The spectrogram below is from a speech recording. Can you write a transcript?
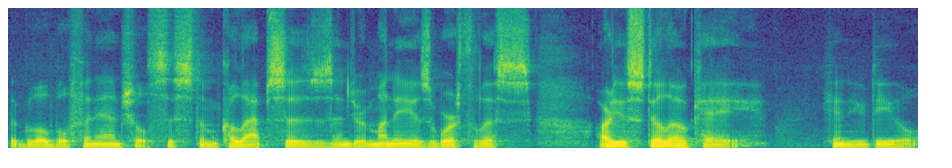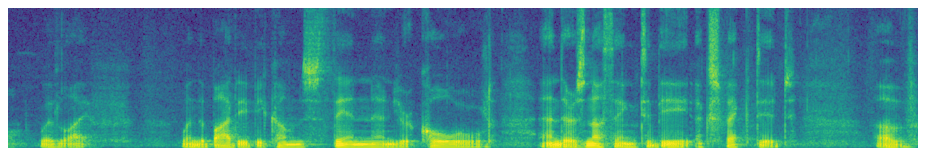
the global financial system collapses and your money is worthless, are you still okay? Can you deal with life when the body becomes thin and you're cold and there's nothing to be expected of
